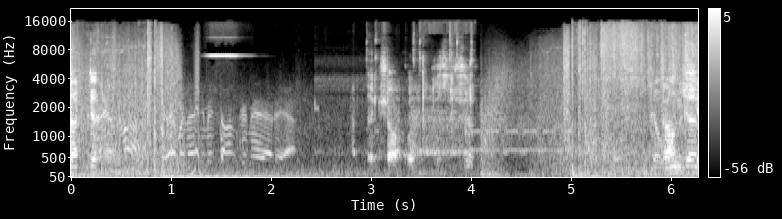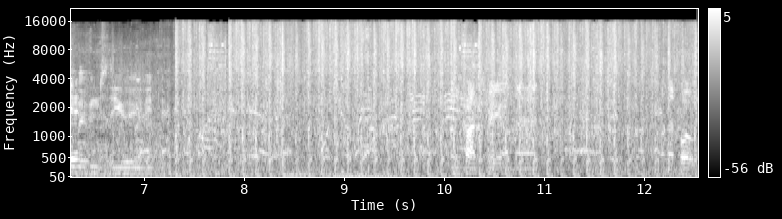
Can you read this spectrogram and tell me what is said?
in the area. The chopper. Got one gun moving to the UAV. Infantry on the on the boat.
